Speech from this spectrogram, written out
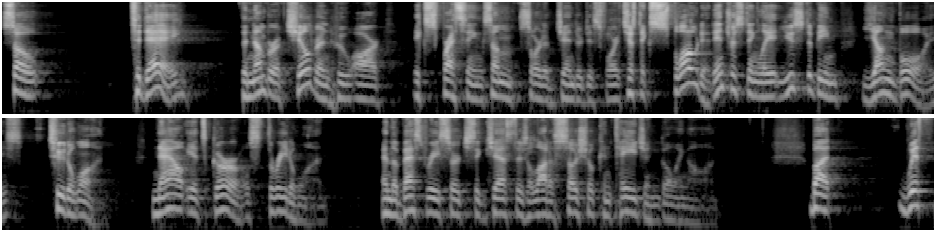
So today, the number of children who are expressing some sort of gender dysphoria just exploded. Interestingly, it used to be young boys, two to one. Now it's girls, three to one. And the best research suggests there's a lot of social contagion going on. But with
